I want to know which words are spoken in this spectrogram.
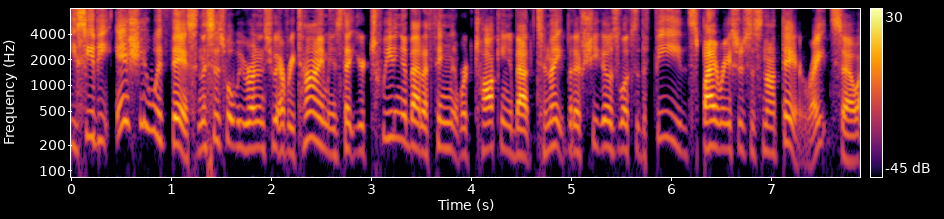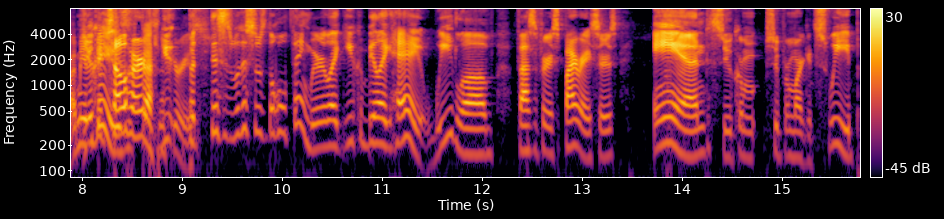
You see, the issue with this, and this is what we run into every time, is that you're tweeting about a thing that we're talking about tonight, but if she goes looks at the feed, Spy Racers is not there, right? So, I mean, you could tell her, you- but this is this was the whole thing. We were like, you could be like, hey, we love Fast and Furious Spy Racers and Super, Supermarket Sweep,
